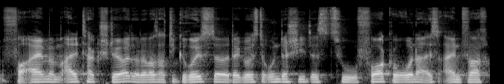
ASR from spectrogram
vor allem im Alltag stört oder was auch die größte, der größte Unterschied ist zu vor Corona, ist einfach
